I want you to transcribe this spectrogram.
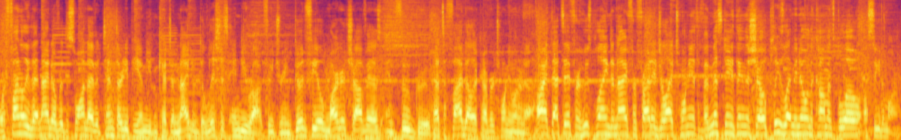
Or finally that night over at the Swan Dive at 10.30 p.m. you can catch a night of delicious indie rock featuring Goodfield, Margaret Chavez, and Food Group. That's a $5 cover, 21 and up. All right, that's it for Who's Playing Tonight for Friday, July 20th. If I missed anything in the show, please let me know in the comments below. I'll see you tomorrow.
